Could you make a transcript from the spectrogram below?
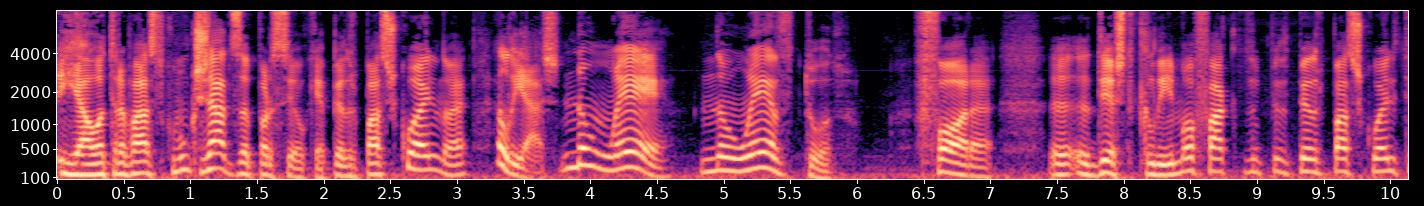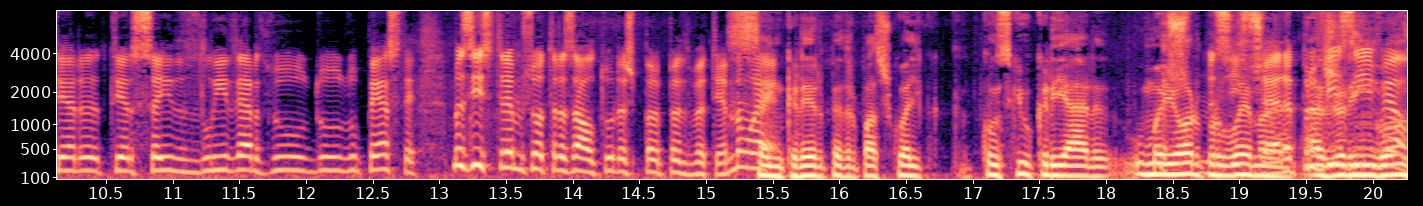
E há outra base comum que já desapareceu, que é Pedro Passos Coelho, não é? Aliás, não é, não é de todo fora uh, deste clima o facto de Pedro Passos Coelho ter, ter saído de líder do, do, do PSD. Mas isso teremos outras alturas para, para debater, não Sem é? querer, Pedro Passos Coelho conseguiu criar o maior mas, problema mas isso era previsível,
